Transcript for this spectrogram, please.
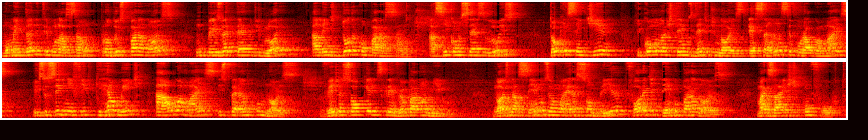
momentânea tribulação, produz para nós um peso eterno de glória além de toda comparação. Assim como C.S. Lewis, Tolkien sentia que como nós temos dentro de nós essa ânsia por algo a mais, isso significa que realmente há algo a mais esperando por nós. Veja só o que ele escreveu para um amigo. Nós nascemos em uma era sombria, fora de tempo para nós, mas há este conforto.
